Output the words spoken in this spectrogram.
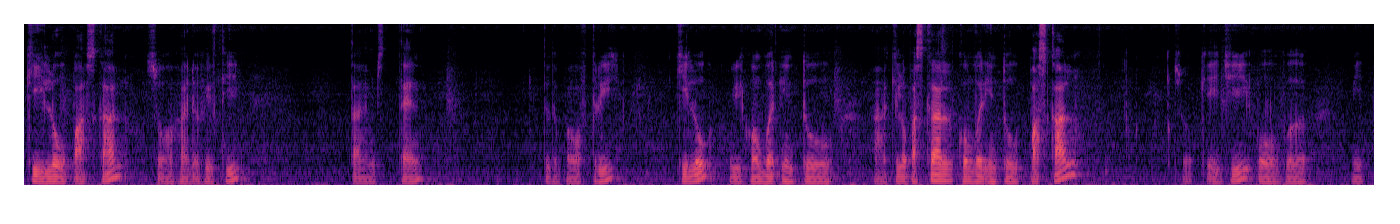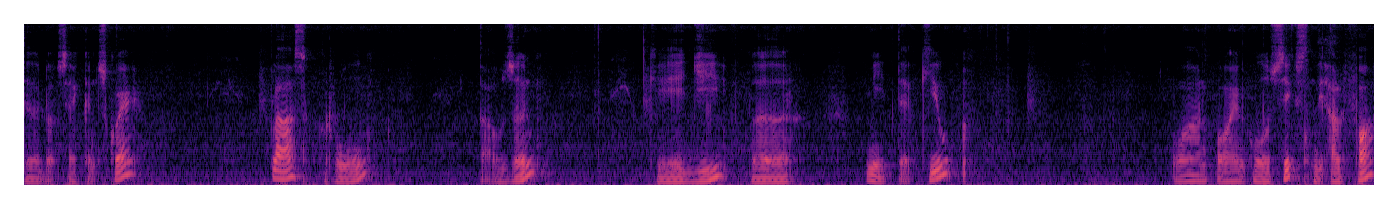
kilo pascal. So 150 times 10 to the power of 3 kilo we convert into uh, kilopascal convert into pascal. So kg over meter dot second square plus rho 1000 kg per meter cube. 1.06 the alpha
